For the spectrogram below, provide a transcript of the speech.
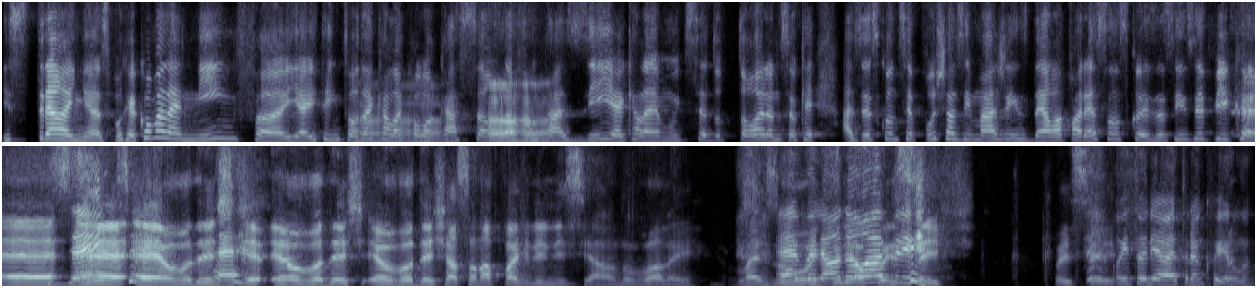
estranhas, porque como ela é ninfa e aí tem toda aquela colocação da fantasia, que ela é muito sedutora, não sei o quê. Às vezes quando você puxa as imagens dela, aparecem umas coisas assim, você fica, é, é gente, é, é, eu vou deixar, é. eu, eu, vou deixar, eu vou deixar só na página inicial, não vou além. Mas é, o editorial foi safe. Foi safe. O editorial é tranquilo.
